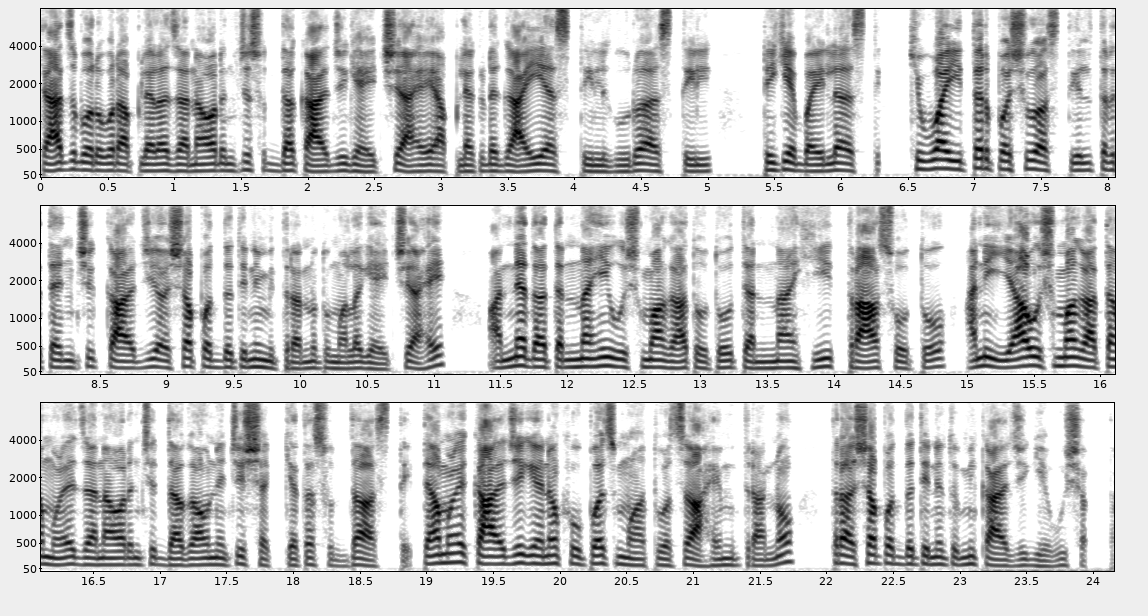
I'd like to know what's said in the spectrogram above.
त्याचबरोबर आपल्याला जनावरांची सुद्धा काळजी घ्यायची आहे. आपल्याकडे गायी असतील गुरं असतील ठीक आहे बैलं असतील किंवा इतर पशु असतील तर त्यांची काळजी अशा पद्धतीने मित्रांनो तुम्हाला घ्यायची आहे. अन्यथा त्यांनाही उष्माघात होतो त्यांनाही त्रास होतो आणि या उष्माघातामुळे जनावरांची दगावण्याची शक्यता सुद्धा असते. त्यामुळे काळजी घेणं खूपच महत्वाचं आहे मित्रांनो. तर अशा पद्धतीने तुम्ही काळजी घेऊ शकता.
